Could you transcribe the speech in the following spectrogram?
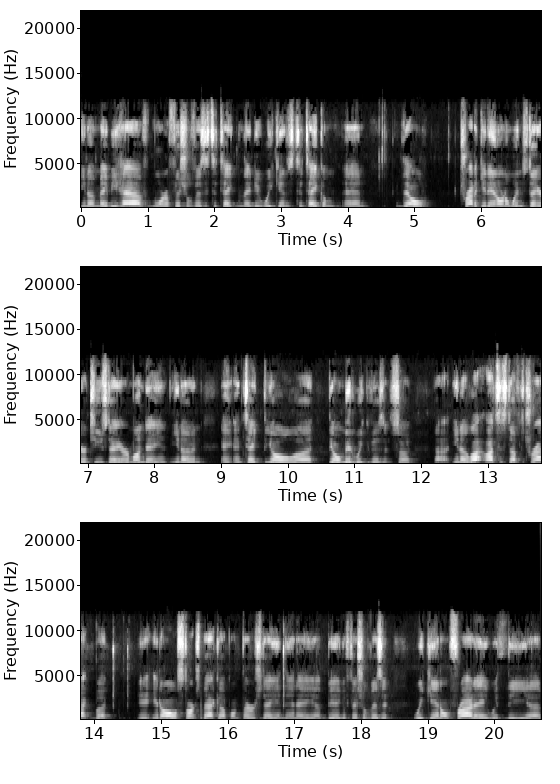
you know, maybe have more official visits to take than they do weekends to take them, and they'll try to get in on a Wednesday or Tuesday or Monday, and you know, and and, and take the old uh, the old midweek visit. So uh, you know, lot, lots of stuff to track, but it, it, all starts back up on Thursday, and then a, a big official visit weekend on Friday with the uh,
